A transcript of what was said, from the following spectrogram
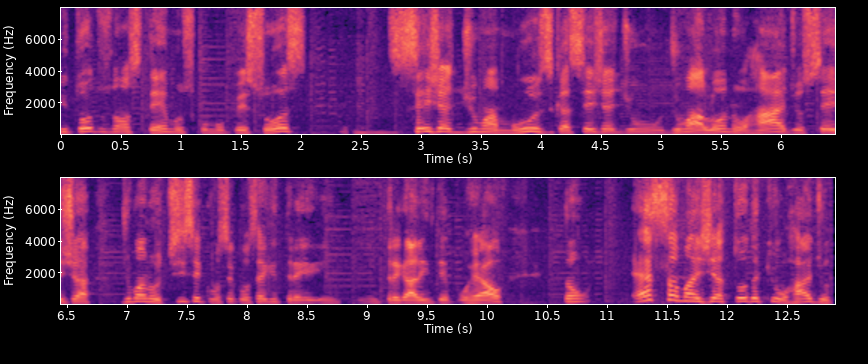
que todos nós temos como pessoas seja de uma música, seja de um, de um alô no rádio, seja de uma notícia que você consegue entre, entregar em tempo real. Então, essa magia toda que o rádio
